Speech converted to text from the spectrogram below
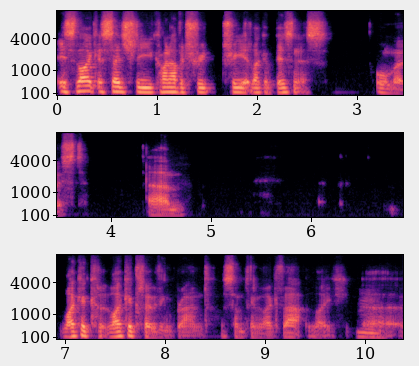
it's like essentially you kind of have to treat, treat it like a business, almost, um, like a like a clothing brand or something like that. Like mm. uh,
